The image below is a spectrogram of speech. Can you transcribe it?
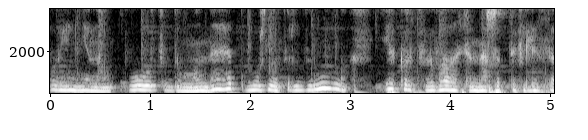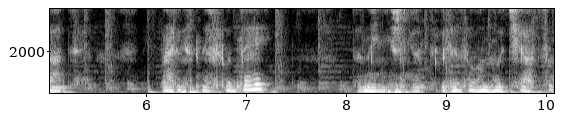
глиняного посуду, монет можна зрозуміло, як розвивалася наша цивілізація від первісних людей до нинішнього цивілізованого часу.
